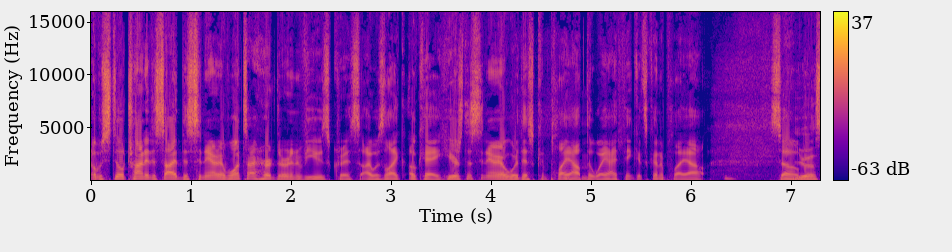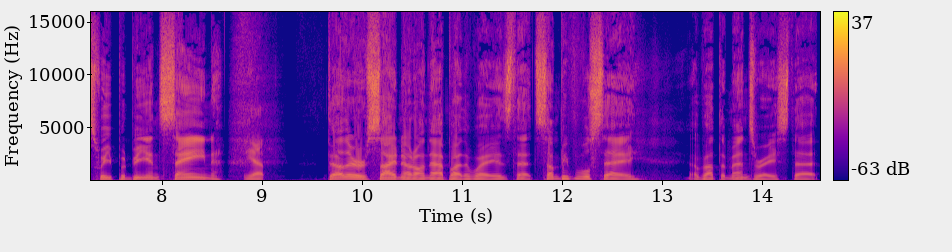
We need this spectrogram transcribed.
I was still trying to decide the scenario. Once I heard their interviews, Chris, I was like, okay, here's the scenario where this can play out the mm-hmm. way I think it's going to play out. So, U.S. sweep would be insane. yep. The other side note on that, by the way, is that some people will say about the men's race that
